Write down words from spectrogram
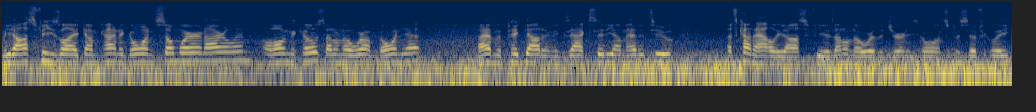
Leadosophy's like I'm kind of going somewhere in Ireland along the coast. I don't know where I'm going yet. I haven't picked out an exact city I'm headed to. That's kind of how Leadosophy is. I don't know where the journey's going specifically.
